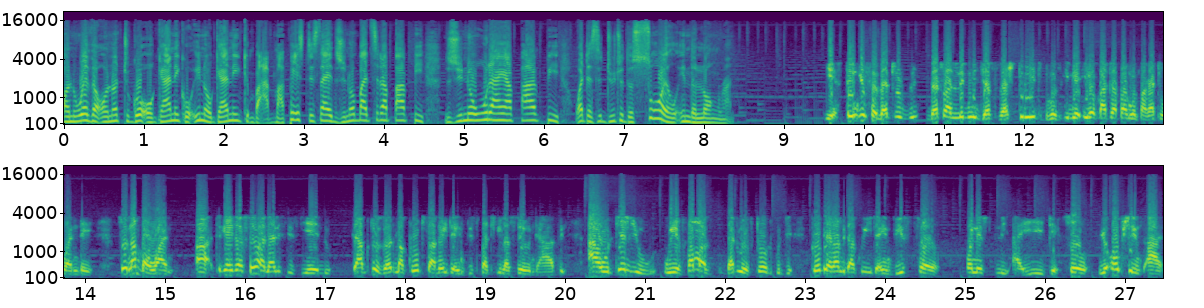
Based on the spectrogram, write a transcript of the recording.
on whether or not to go organic or inorganic? Ma- pesticides, you know, papi, you know, papi. What does it do to the soil in the long run? Yes, thank you for that. That's why let me just rush through it because inobata pamwe pakati one day. So number one, uh, tikaita soil analysis yedu takutoziva kuti macrops anoita in this particular soil. I will tell you, we have farmers that we have told kuti crop yaanoda kuita in this soil, honestly, haiite. So your options are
